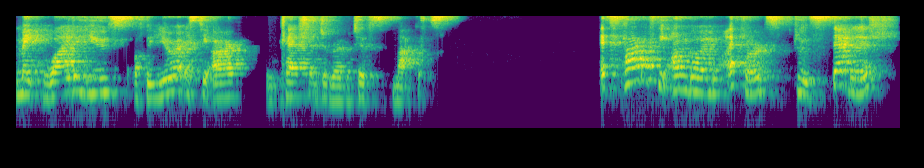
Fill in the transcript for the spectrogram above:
make wider use of the Euro STR in cash and derivatives markets. As part of the ongoing efforts to establish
